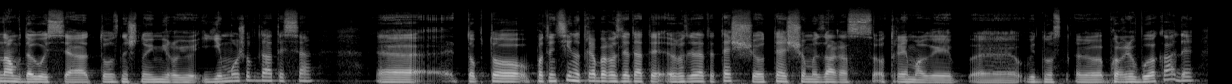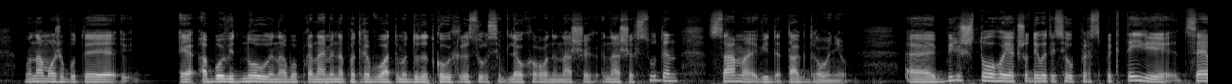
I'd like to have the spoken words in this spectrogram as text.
нам вдалося, то значною мірою їм може вдатися. Тобто потенційно треба розглядати, розглядати те, що те, що ми зараз отримали відносно прорив блокади, вона може бути або відновлена, або принаймні не потребуватиме додаткових ресурсів для охорони наших, наших суден саме від атак дронів. Е, Більш того, якщо дивитися у перспективі, це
